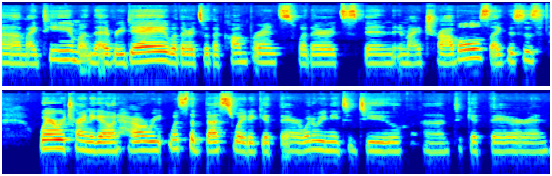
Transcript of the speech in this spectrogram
uh, my team on the everyday, whether it's with a conference, whether it's been in my travels, like this is where we're trying to go and how are we, what's the best way to get there? What do we need to do um, to get there? And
